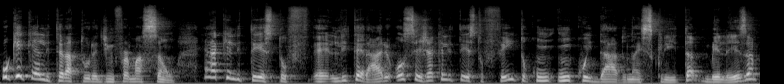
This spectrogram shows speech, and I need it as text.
O que é literatura de informação? É aquele texto é, literário, ou seja, aquele texto feito com um cuidado na escrita, beleza?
